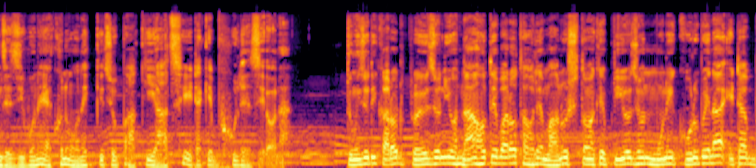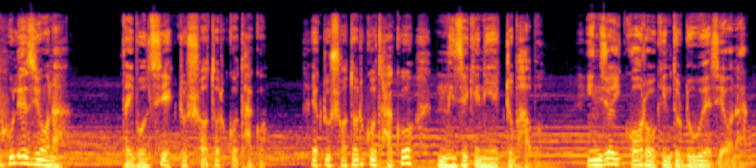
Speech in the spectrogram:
যে জীবনে এখনও অনেক কিছু বাকি আছে এটাকে ভুলে যেও না। তুমি যদি কারোর প্রয়োজনীয় না হতে পারো, তাহলে মানুষ তোমাকে প্রিয়জন মনে করবে না, এটা ভুলে যেও না। তাই বলছি, একটু সতর্ক থাকো। একটু সতর্ক থাকো, নিজেকে নিয়ে একটু ভাবো। এনজয় করো, কিন্তু ডুবে যেও না।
